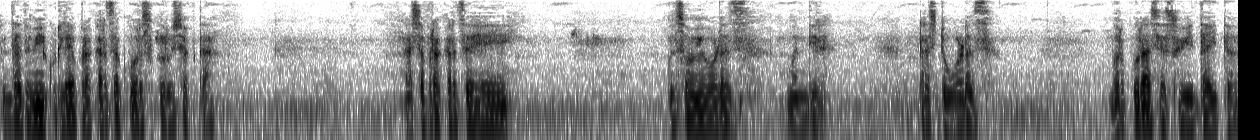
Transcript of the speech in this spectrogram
सुद्धा तुम्ही कुठल्याही प्रकारचा कोर्स करू शकता. अशा प्रकारचं हे कुलस्वामी वडज मंदिर ट्रस्ट वडज. भरपूर अशा सुविधा इथं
